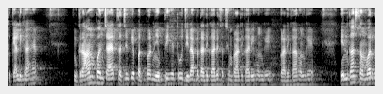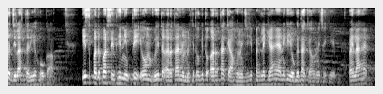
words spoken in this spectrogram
तो क्या लिखा है? ग्राम पंचायत सचिव के पद पर नियुक्ति हेतु जिला पदाधिकारी, सक्षम प्राधिकारी होंगे, प्राधिकार होंगे। इनका संवर्ग जिला स्तरीय होगा। इस पद पर सीधी नियुक्ति एवं विविध अर्हता निम्नलिखित होगी। तो अर्हता क्या होनी चाहिए? पहले क्या है? यानी कि योग्यता क्या होनी चाहिए? पहला है,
